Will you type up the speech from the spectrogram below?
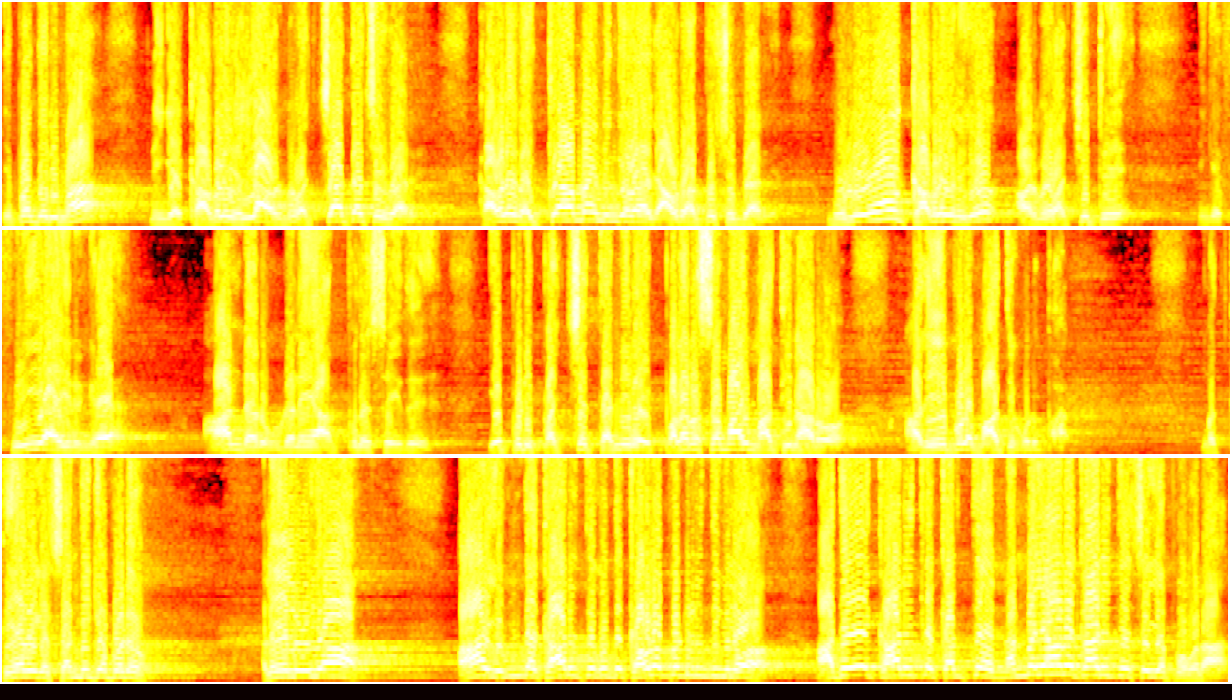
எப்போ தெரியுமா? நீங்கள் கவலை எல்லாம் அவர் மேல் வச்சா தான் செய்வார். கவலை வைக்காமல் நீங்கள் அவர் அற்புதம் செய்வார். முழு கவலைகளையும் அவர் மேல் வச்சுட்டு நீங்கள் ஃப்ரீ ஆயிருங்க ஆண்டவர் உடனே அற்புதம் செய்து எப்படி பச்சை தண்ணீரை பலரசமாய் மாற்றினாரோ அதே போல் மாற்றி கொடுப்பார். உங்கள் தேவைகள் சந்திக்கப்படும். அலையலூயா ஆ எந்த காரியத்தை குறித்து கவலைப்பட்டு இருந்தீங்களோ அதே காரியத்தை கர்த்தர் நன்மையான காரியத்தை செய்ய போகிறார்.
